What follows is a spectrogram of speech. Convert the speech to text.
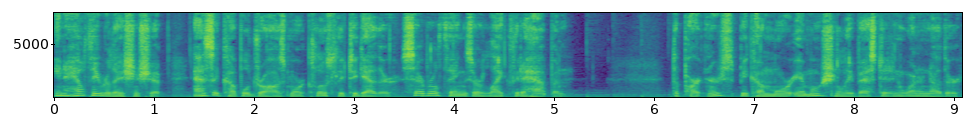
In a healthy relationship, as a couple draws more closely together, several things are likely to happen. The partners become more emotionally vested in one another.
